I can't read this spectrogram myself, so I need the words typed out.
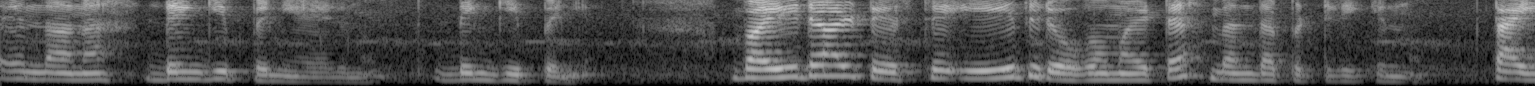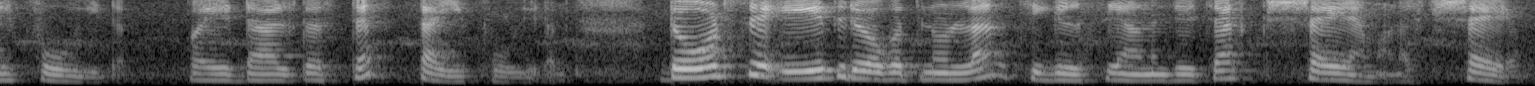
എന്താണ്? ഡെങ്കിപ്പനി ആയിരുന്നു. ഡെങ്കിപ്പനി. വൈഡാൾ ടെസ്റ്റ് ഏത് രോഗവുമായിട്ട് ബന്ധപ്പെട്ടിരിക്കുന്നു? Typhoid. Widal test typhoid. DOTS ഏത് രോഗത്തിനുള്ള ചികിത്സയാണെന്ന് ചോദിച്ചാൽ ക്ഷയമാണ്. ക്ഷയം.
